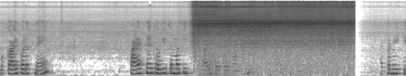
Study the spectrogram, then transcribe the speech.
मग काळी पडत नाही. पाण्यात नाही ठेवली तर मग ती काळी पडतात आता मी ते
